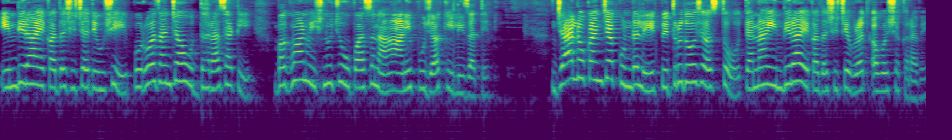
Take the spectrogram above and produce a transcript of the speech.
इंदिरा एकादशीच्या दिवशी पूर्वजांच्या उद्धारासाठी भगवान विष्णूची उपासना आणि पूजा केली जाते. ज्या लोकांच्या कुंडलीत पितृदोष असतो त्यांना इंदिरा एकादशीचे व्रत अवश्य करावे.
